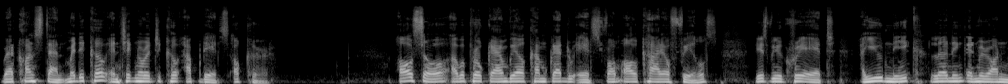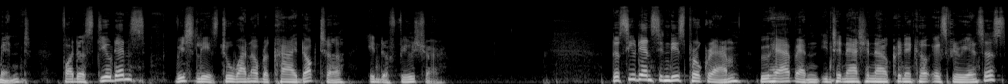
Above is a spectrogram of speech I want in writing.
where constant medical and technological updates occur. Also, our program welcomes graduates from all kinds of fields. This will create a unique learning environment for the students, which leads to one of the kind doctor in the future. The students in this program will have an international clinical experiences,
